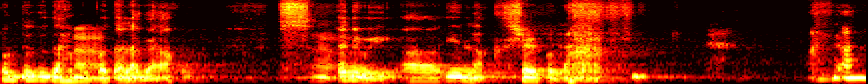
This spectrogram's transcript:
pagdududahan mo pa talaga ako. S- Anyway, uh, yun lang. Share ko lang. Ang,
